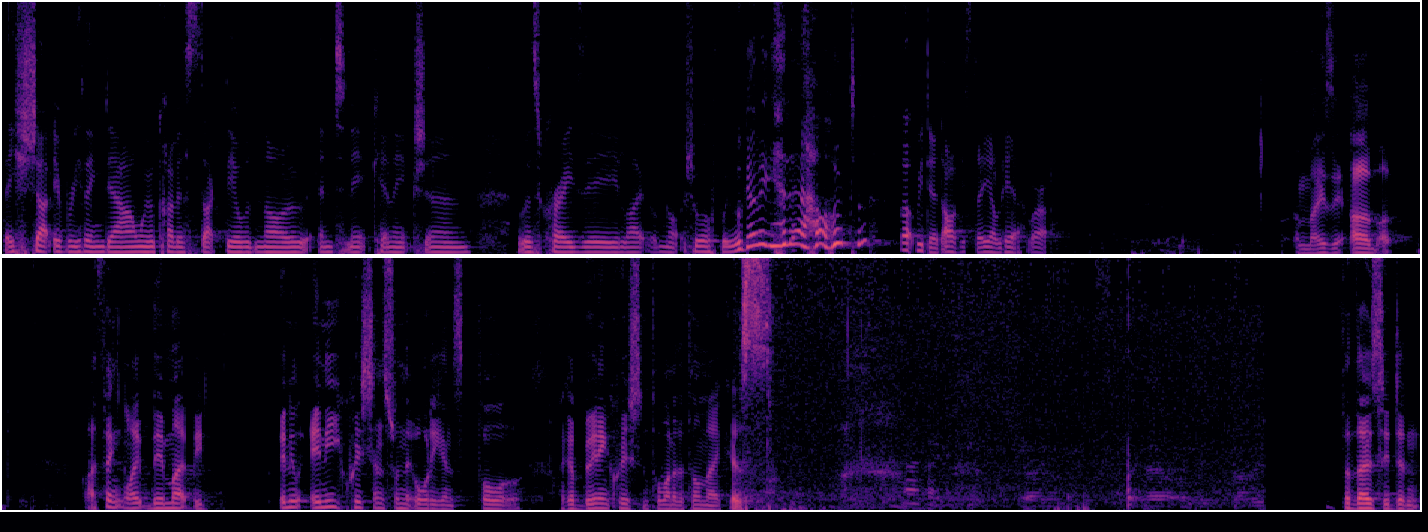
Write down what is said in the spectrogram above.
they shut everything down. We were kind of stuck there with no internet connection. It it was crazy. Like, I'm not sure if we were going to get out, but we did. Obviously, I'm here. Right. Amazing. Um, I- think like there might be any, any questions from the audience for like a burning question for one of the filmmakers. For those who didn't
